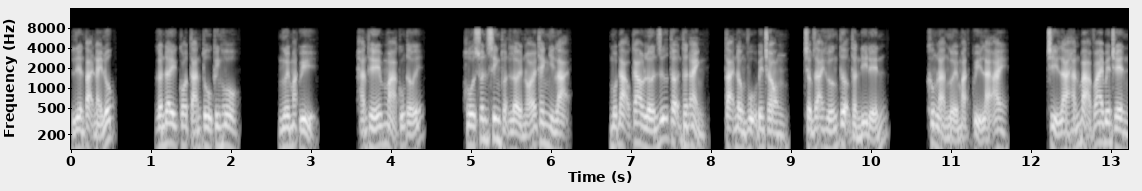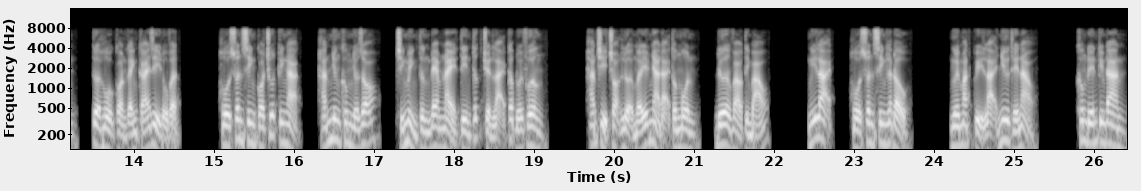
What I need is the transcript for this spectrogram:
Liền tại này lúc, gần đây có tán tu kinh hô. Người mặc quỷ. Hắn thế mà cũng tới. Hồ xuân sinh thuận lời nói thanh nhìn lại. Một đạo cao lớn giữ tợn thân ảnh, tại đồng vụ bên trong, chậm rãi hướng tượng thần đi đến. Không là người mặt quỷ là ai? Chỉ là hắn bả vai bên trên, tựa hồ còn gánh cái gì đồ vật. Hồ xuân sinh có chút kinh ngạc, hắn nhưng không nhớ rõ, chính mình từng đem này tin tức truyền lại cấp đối phương. Hắn chỉ chọn lựa mấy nhà đại tông môn, đưa vào tình báo. Nghĩ lại, hồ xuân sinh lắc đầu. Người mặt quỷ lại như thế nào? Không đến kim đan,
